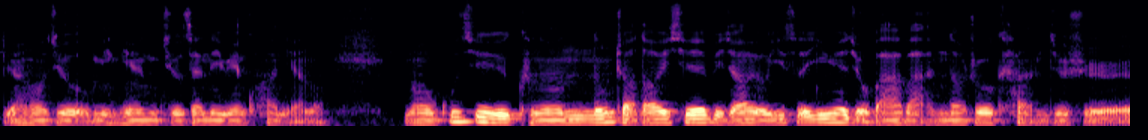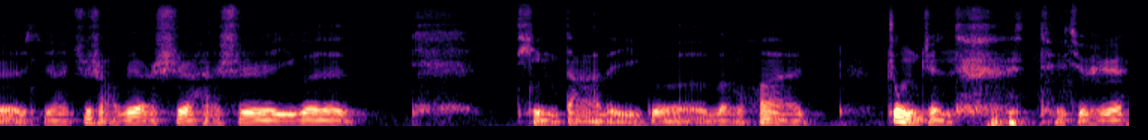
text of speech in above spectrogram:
然后就明天就在那边跨年了。我估计可能能找到一些比较有意思的音乐酒吧吧，你到时候看，就是至少威尔士还是一个挺大的一个文化重镇，对，就是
